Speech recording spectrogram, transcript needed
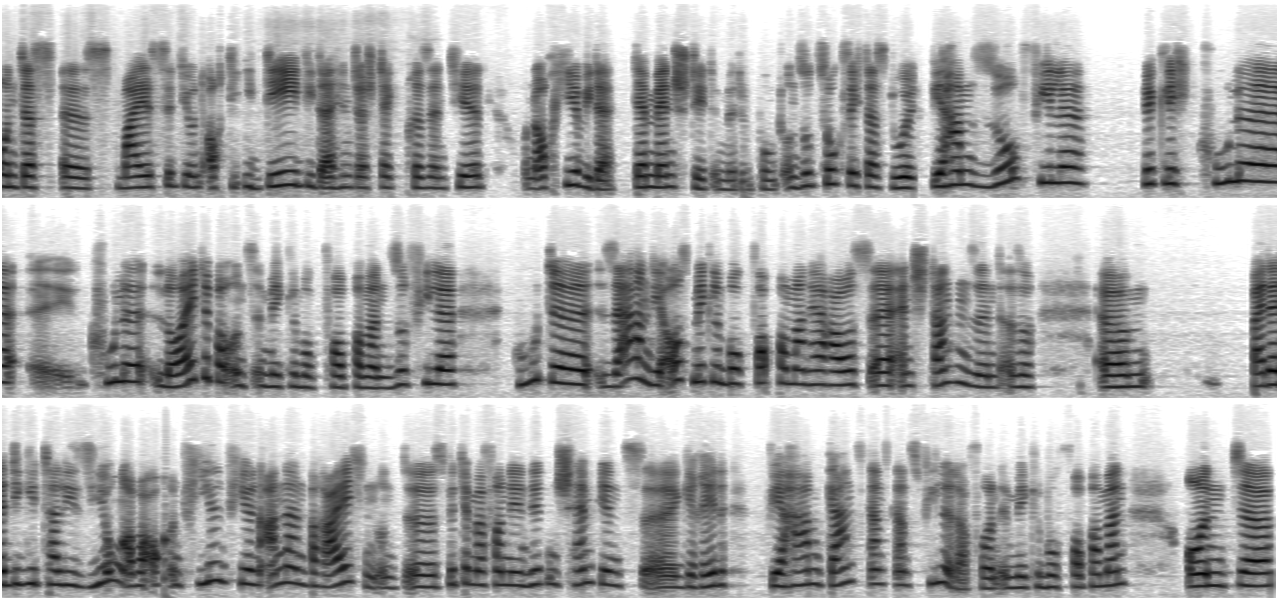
und das äh, Smile City und auch die Idee, die dahinter steckt, präsentiert. Und auch hier wieder, der Mensch steht im Mittelpunkt. Und so zog sich das durch. Wir haben so viele wirklich coole, äh, coole Leute bei uns in Mecklenburg-Vorpommern, so viele gute Sachen, die aus Mecklenburg-Vorpommern heraus äh, entstanden sind. Also ähm, bei der Digitalisierung, aber auch in vielen, vielen anderen Bereichen. Und äh, es wird ja mal von den Hidden Champions äh, geredet. Wir haben ganz, ganz, ganz viele davon in Mecklenburg-Vorpommern. Und äh,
